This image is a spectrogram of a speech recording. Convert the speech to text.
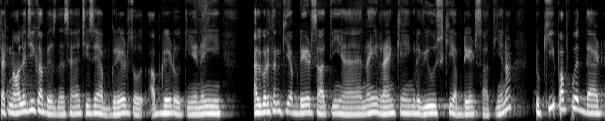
ٹیکنالوجی کا بزنس ہے، چیزیں اپ گریڈس اپ گریڈ ہوتی ہیں، نئی الگوریتم کی اپڈیٹس آتی ہیں، نئی رینکنگ ریویوز کی اپڈیٹس آتی ہیں نا۔ To keep up with that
